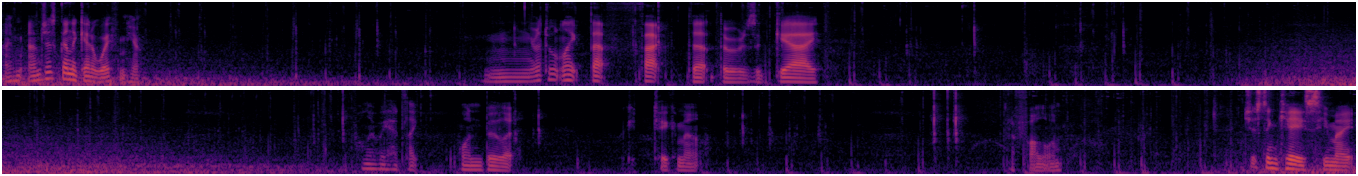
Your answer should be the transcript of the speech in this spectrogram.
I'm I'm just gonna get away from here. Mm, I don't like that fact that there was a guy. If only we had like one bullet, we could take him out. Gotta follow him. Just in case he might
